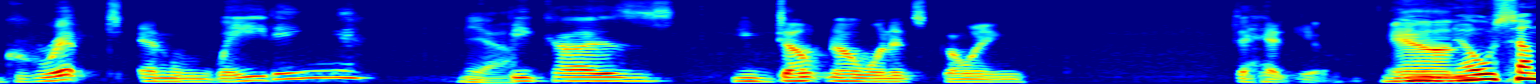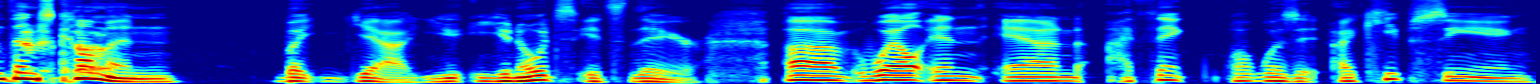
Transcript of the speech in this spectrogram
gripped and waiting Yeah, because you don't know when it's going to hit you. you know something's does. coming, but yeah, you you know it's it's there. Um, well, and and I think what was it? I keep seeing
